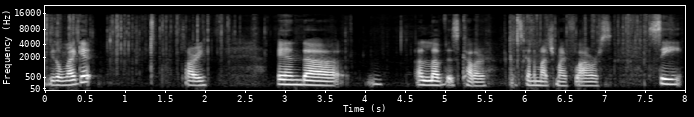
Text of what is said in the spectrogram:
If you don't like it, sorry. And uh, I love this color. It's going to match my flowers. See,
